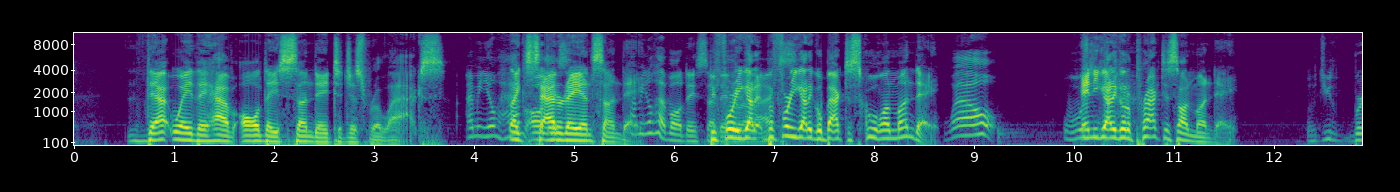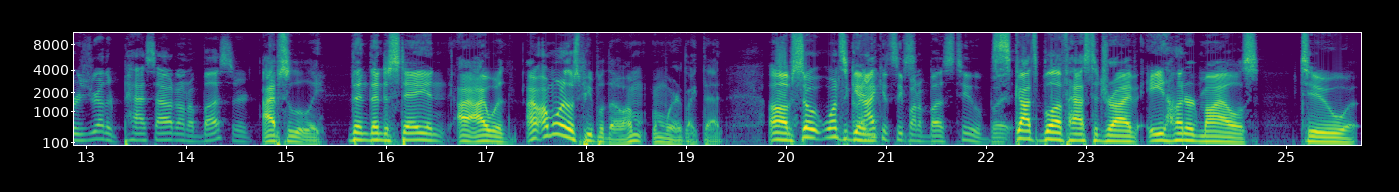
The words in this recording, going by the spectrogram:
that way they have all day Sunday to just relax, I mean, you'll have like Saturday Day, and Sunday I mean, you'll have all day Sunday before you got to before you got to go back to school on Monday, Well, and you got to go to practice on Monday. Would you? Would you rather pass out on a bus or? Absolutely. Than than to stay and I, I would. I, I'm one of those people though. I'm I'm weird like that. Um. So once I, again, mean, I could sleep on a bus too, but Scotts Bluff has to drive 800 miles to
